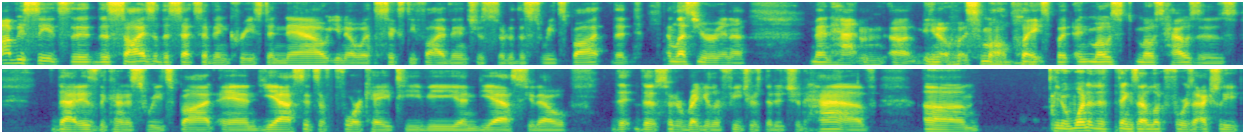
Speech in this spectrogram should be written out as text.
obviously it's the the size of the sets have increased and now you know a 65 inch is sort of the sweet spot that unless you're in a manhattan uh, you know a small place but in most most houses that is the kind of sweet spot. And yes it's a 4k tv and yes you know the the sort of regular features that it should have. Um you know one of the things i look for is actually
